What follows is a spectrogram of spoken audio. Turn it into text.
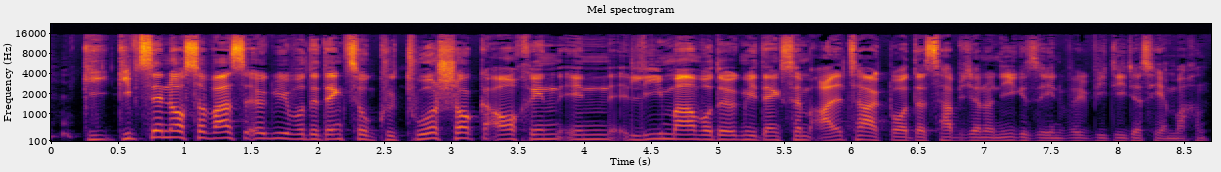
Gibt's denn noch sowas irgendwie, wo du denkst, so ein Kulturschock auch in, in Lima, wo du irgendwie denkst im Alltag, boah, das habe ich ja noch nie gesehen, wie, wie die das hier machen?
